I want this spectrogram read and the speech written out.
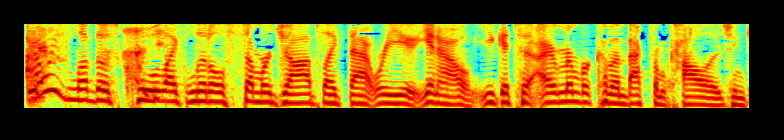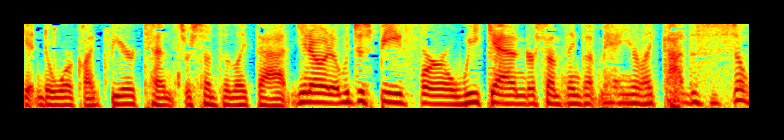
I always love those cool, like little summer jobs like that where you, you know, you get to. I remember coming back from college and getting to work like beer tents or something like that. You know, and it would just be for a weekend or something. But man, you're like, God, this is so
